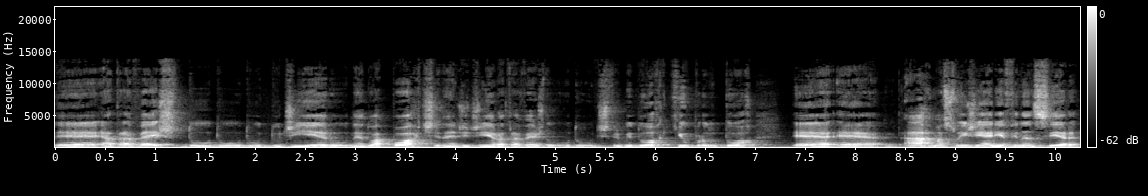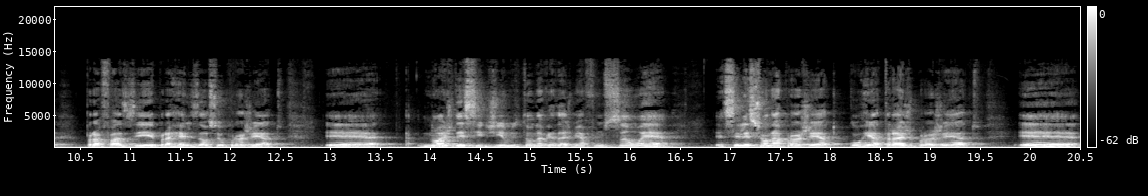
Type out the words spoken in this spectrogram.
é, é, através do, do, do, do, dinheiro, né, do aporte né, de dinheiro através do, do distribuidor, que o produtor é, é, arma sua engenharia financeira para fazer, para realizar o seu projeto. É, nós decidimos, então, na verdade, minha função é, é selecionar projeto, correr atrás de projeto, é,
